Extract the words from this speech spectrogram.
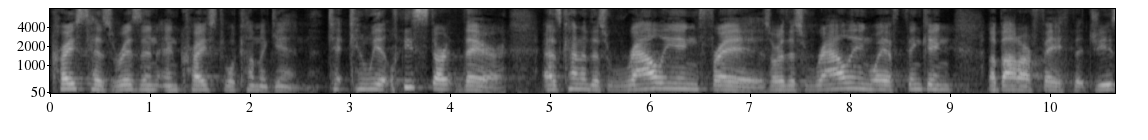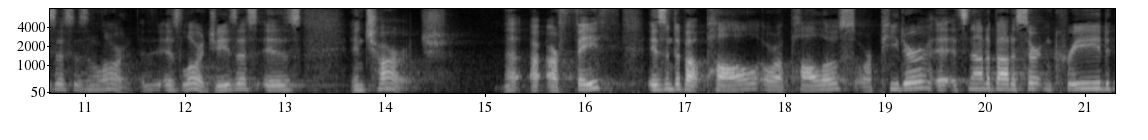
Christ has risen, and Christ will come again? Can, can we at least start there as kind of this rallying phrase or this rallying way of thinking about our faith that Jesus is in Lord, is Lord. Jesus is in charge. Uh, our faith isn't about Paul or Apollos or Peter. It's not about a certain creed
